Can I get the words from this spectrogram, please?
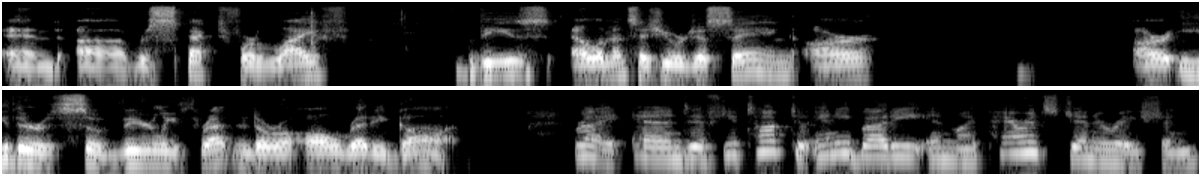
and uh, respect for life these elements as you were just saying are are either severely threatened or already gone Right. And if you talk to anybody in my parents' generation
